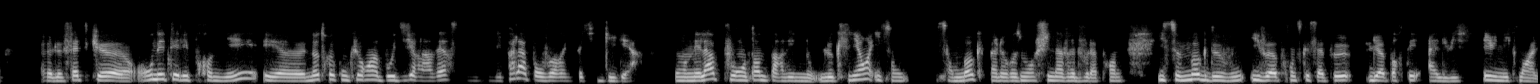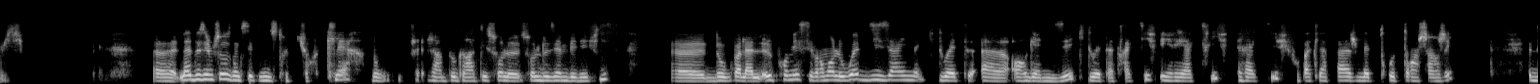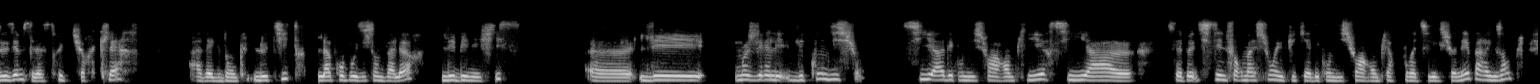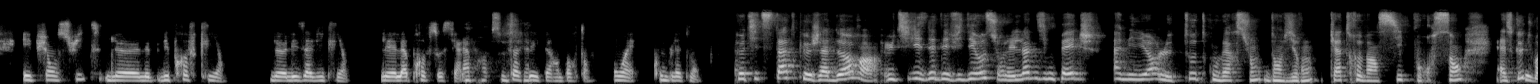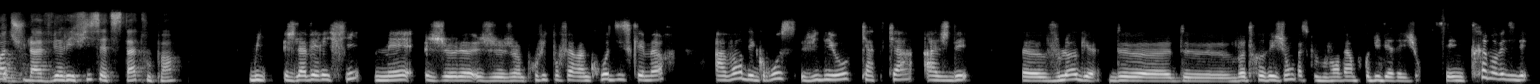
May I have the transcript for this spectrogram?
euh, le fait que on était les premiers et notre concurrent a beau dire l'inverse on n'est pas là pour voir une petite guéguerre. On est là pour entendre parler de nous. Le client il s'en moque. Malheureusement je suis navrée de vous l'apprendre. Il se moque de vous. Il veut apprendre ce que ça peut lui apporter à lui et uniquement à lui euh, la deuxième chose, donc, c'était une structure claire. Donc, j'ai un peu gratté sur le, sur le deuxième bénéfice. Euh, donc voilà, le premier, c'est vraiment le web design qui doit être euh, organisé, qui doit être attractif et réactif. réactif. Il ne faut pas que la page mette trop de temps à charger. Le deuxième, c'est la structure claire, avec donc le titre, la proposition de valeur, les bénéfices, les, moi je dirais les, les conditions. S'il y a des conditions à remplir, s'il y a ça peut si c'est une formation et puis qu'il y a des conditions à remplir pour être sélectionné, par exemple. Et puis ensuite, les preuves clients, les avis clients, la preuve sociale. La preuve sociale. Ça, c'est hyper important. Ouais, complètement. Petite stat que j'adore, utiliser des vidéos sur les landing pages améliore le taux de conversion d'environ 86%. Est-ce que toi, tu la vérifies cette stat ou pas? Oui, je la vérifie, mais je, j'en profite pour faire un gros disclaimer. Avoir des grosses vidéos 4K HD euh, vlog de, de votre région parce que vous vendez un produit des régions. C'est une très mauvaise idée.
